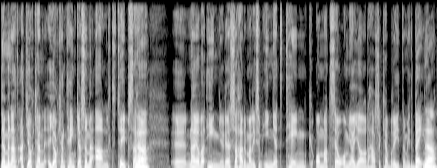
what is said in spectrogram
nej men att, att jag, kan, jag kan tänka så med allt. Typ så här. eh, när jag var yngre så hade man liksom inget tänk om att så, om jag gör det här så kan jag bryta mitt ben. Ja,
